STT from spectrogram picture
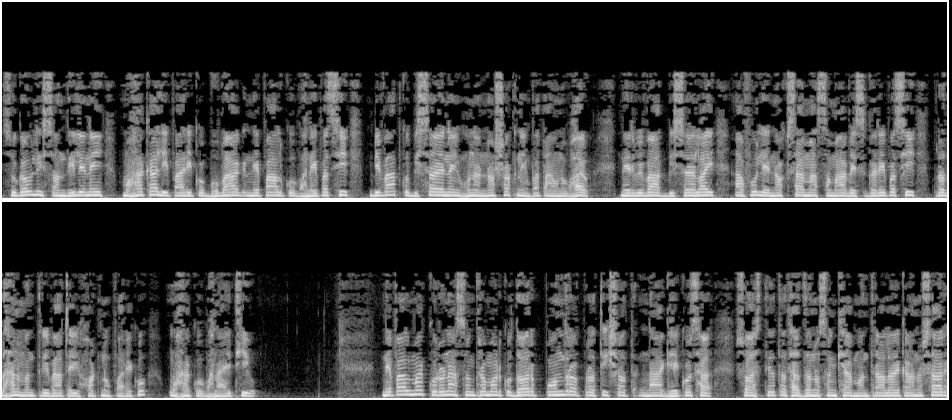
सुगौली सन्धिले नै महाकाली पारीको भूभाग नेपालको भनेपछि विवादको विषय नै हुन नसक्ने बताउनुभयो। निर्विवाद विषयलाई आफूले नक्सामा समावेश गरेपछि प्रधानमन्त्रीबाटै हट्नु परेको उहाँको भनाइ थियो। नेपालमा कोरोना संक्रमणको दर पन्ध्र प्रतिशत नाघेको छ। स्वास्थ्य तथा जनसंख्या मन्त्रालयका अनुसार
